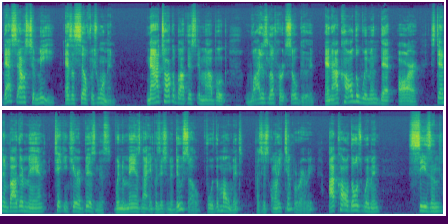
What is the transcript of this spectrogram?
that sounds to me as a selfish woman. Now, I talk about this in my book, Why Does Love Hurt So Good? And I call the women that are standing by their man, taking care of business when the man's not in position to do so for the moment, because it's only temporary. I call those women seasoned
